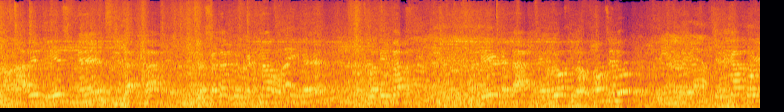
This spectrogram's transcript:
हमारे देश में लगभग जो सड़क दुर्घटना होती है प्रतिवर्ष डेढ़ लाख निर्दोष लोग कौन से लोग जिनका कोई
